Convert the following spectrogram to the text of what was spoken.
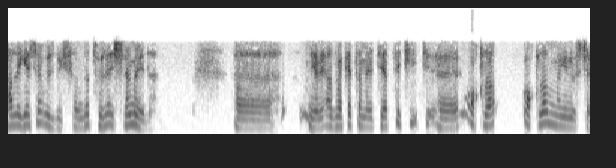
haligacha o'zbekistonda to'la ishlamaydi. Ya'ni advokat ham aytyaptiki oqla oqlanmagunizcha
